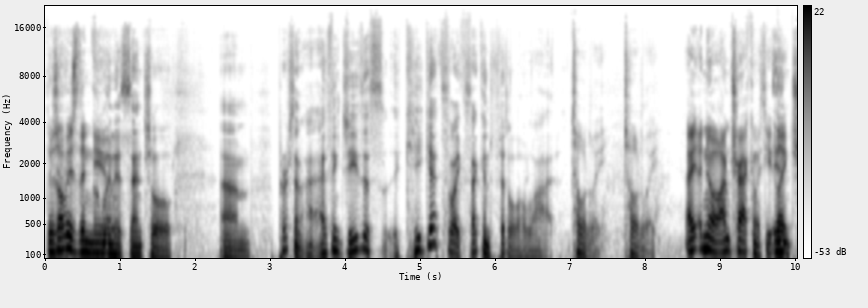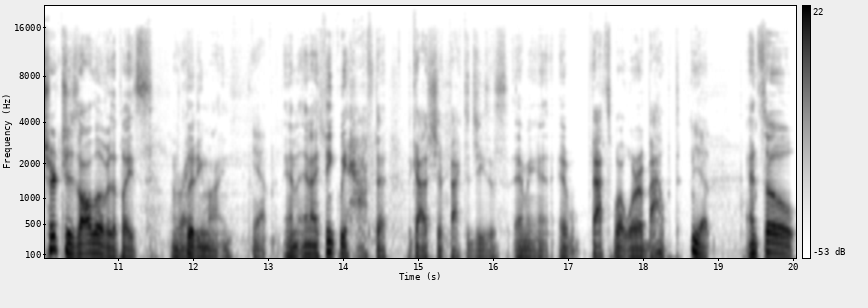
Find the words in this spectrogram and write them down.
There's always the new, quintessential um, person. I, I think Jesus, he gets like second fiddle a lot totally, totally. I no, I'm tracking with you. in like, churches all over the place, Right. including mine. yeah, And and I think we have to we got to shift back to Jesus. I mean, it, it, that's what we're about. yep, And so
